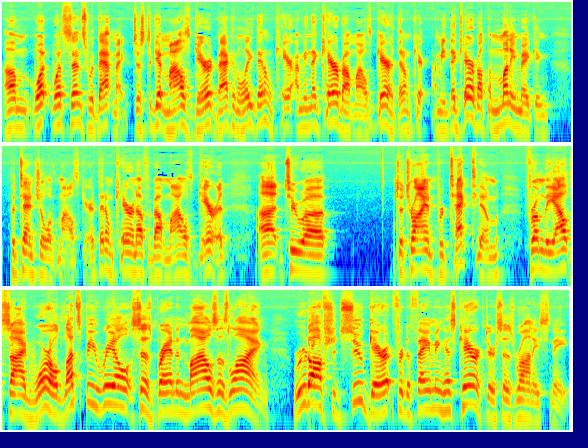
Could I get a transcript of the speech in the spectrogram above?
Um, what what sense would that make? Just to get Myles Garrett back in the league? They don't care. I mean, they care about Myles Garrett. They don't care. I mean, they care about the money making potential of Myles Garrett. They don't care enough about Myles Garrett uh, to uh, to try and protect him from the outside world. Let's be real, says Brandon. Myles is lying. Rudolph should sue Garrett for defaming his character, says Ronnie Sneed.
